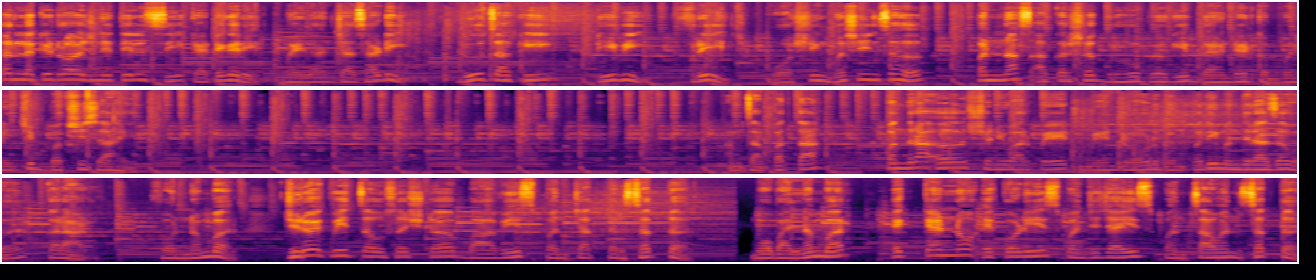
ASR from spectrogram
तर लकी ड्रॉ योजनेतील सी कॅटेगरी महिलांच्यासाठी दुचाकी टी व्ही फ्रीज वॉशिंग मशीनसह पन्नास आकर्षक गृहोपयोगी ब्रँडेड कंपनीची बक्षिसे आहेत. आमचा पत्ता पंधरा अ शनिवार पेठ मेन रोड गणपती मंदिराजवळ कराड. फोन नंबर झिरो एकवीस चौसष्ट बावीस पंच्याहत्तर सत्तर. मोबाईल नंबर एक्क्याण्णव एकोणीस पंचेचाळीस पंचावन्न सत्तर.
